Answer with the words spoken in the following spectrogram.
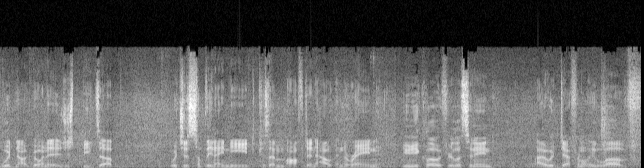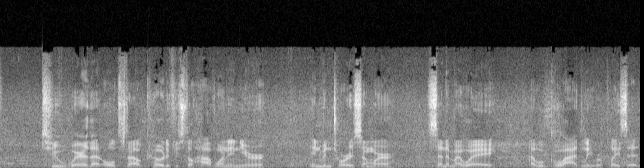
would not go in it, it just beads up, which is something I need because I'm often out in the rain. Uniqlo, if you're listening, I would definitely love to wear that old style coat. If you still have one in your inventory somewhere, send it my way. I will gladly replace it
